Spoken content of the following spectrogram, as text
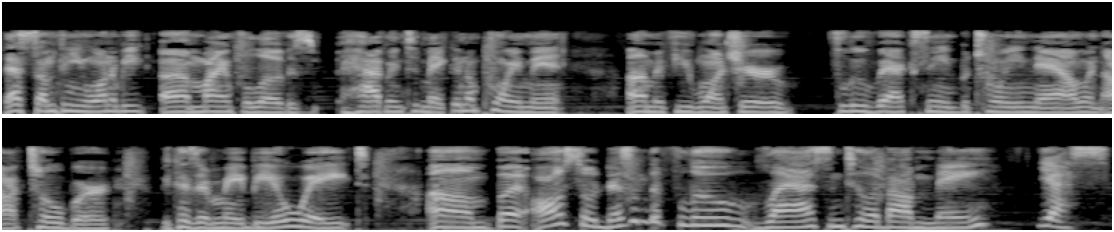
that's something you want to be uh, mindful of is having to make an appointment um, if you want your flu vaccine between now and October because there may be a wait. Um, but also, doesn't the flu last until about May? Yes,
